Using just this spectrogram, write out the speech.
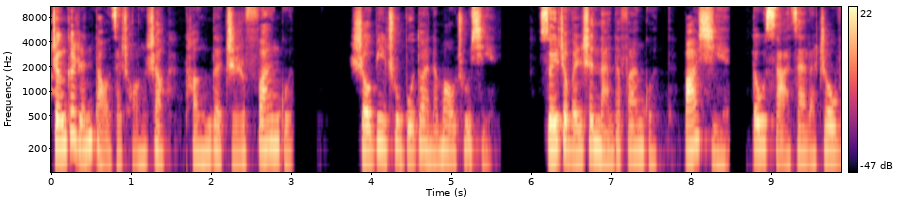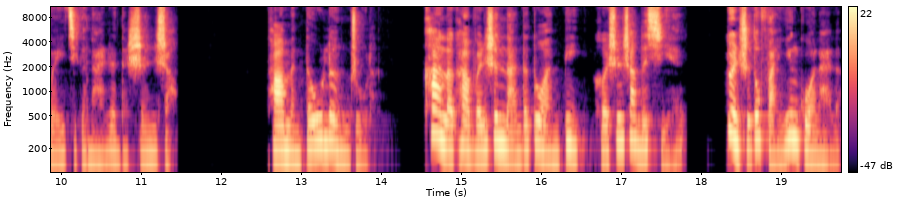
整个人倒在床上，疼得直翻滚，手臂处不断的冒出血。随着纹身男的翻滚，把血都洒在了周围几个男人的身上。他们都愣住了，看了看纹身男的断臂和身上的血，顿时都反应过来了，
